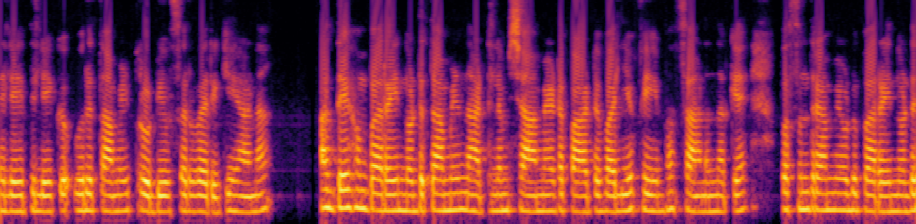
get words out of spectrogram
നിലയത്തിലേക്ക് ഒരു തമിഴ് പ്രൊഡ്യൂസർ വരികയാണ്. അദ്ദേഹം പറയുന്നുണ്ട് തമിഴ്നാട്ടിലും ശ്യാമയുടെ പാട്ട് വലിയ ഫേമസ് ആണെന്നൊക്കെ വസന്തരാമയോട് പറയുന്നുണ്ട്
